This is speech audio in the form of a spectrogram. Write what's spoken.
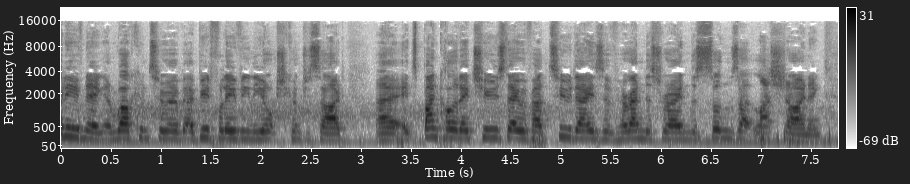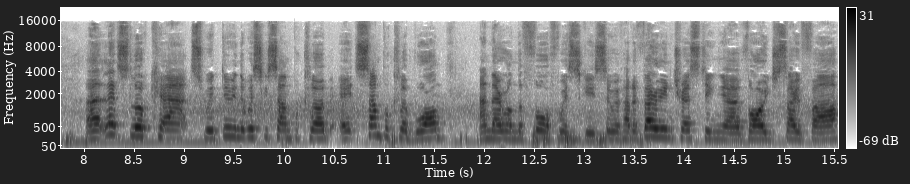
Good evening and welcome to a, a beautiful evening in the Yorkshire countryside. Uh, it's Bank Holiday Tuesday, we've had two days of horrendous rain, the sun's at last shining. Uh, let's look at, we're doing the Whisky Sample Club, it's Sample Club 1 and they're on the fourth whisky. So we've had a very interesting uh, voyage so far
